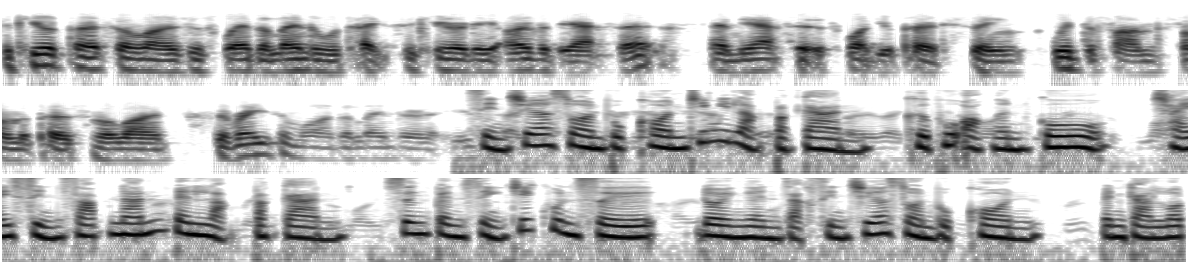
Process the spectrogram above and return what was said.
Secured personal loans is where the lender will take security over the asset, and the asset is what you're purchasing with the funds from the personal loan. The reason why the lender สินเชื่อส่วนบุคคลที่มีหลักประกัน คือผู้ออกเงินกู้ ใช้สินทรัพย์นั้นเป็นหลักประกัน ซึ่งเป็นสิ่งที่คุณซื้อ โดยเงินจากสินเชื่อส่วนบุคคล เป็นการลด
